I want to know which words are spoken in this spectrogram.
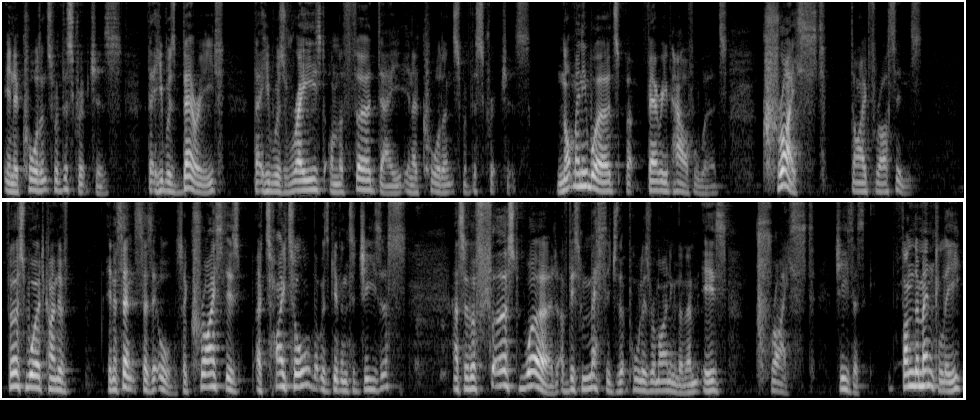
in accordance with the scriptures, that he was buried, that he was raised on the third day in accordance with the scriptures. Not many words, but very powerful words. Christ died for our sins. First word kind of, in a sense, says it all. So Christ is a title that was given to Jesus. And so the first word of this message that Paul is reminding them is Christ, Jesus. Fundamentally,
